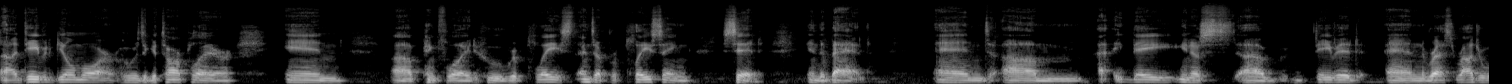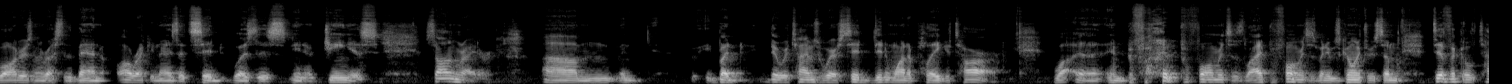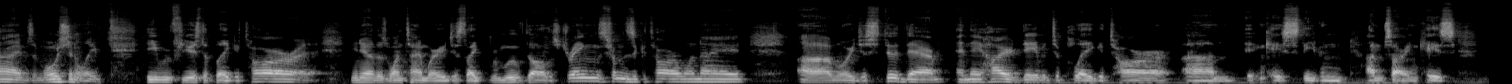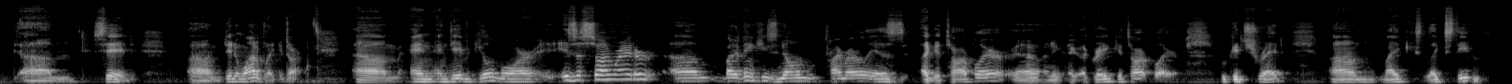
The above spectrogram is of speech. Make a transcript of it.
uh, David Gilmour, who was a guitar player in uh, Pink Floyd, who replaced ends up replacing Syd in the band, and um, they, you know, uh, David and the rest, Roger Waters and the rest of the band, all recognized that Syd was this, you know, genius songwriter. Um, and, but there were times where Syd didn't want to play guitar uh, in performances, live performances, when he was going through some difficult times emotionally. He refused to play guitar. Uh, you know, there's one time where he just like removed all the strings from his guitar one night, um, or he just stood there. And they hired David to play guitar um, in case Stephen, I'm sorry, in case um, Syd um, didn't want to play guitar. Um, and and David Gilmour is a songwriter, um, but I think he's known primarily as a guitar player, uh, a, a, great guitar player who could shred, um, like like Stephen.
